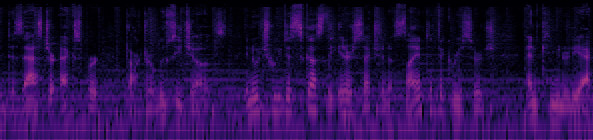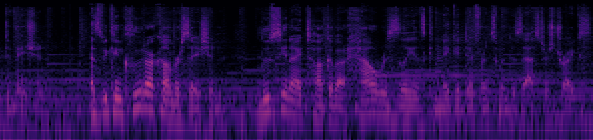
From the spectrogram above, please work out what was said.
and disaster expert Dr. Lucy Jones, in which we discuss the intersection of scientific research and community activation. As we conclude our conversation, Lucy and I talk about how resilience can make a difference when disaster strikes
